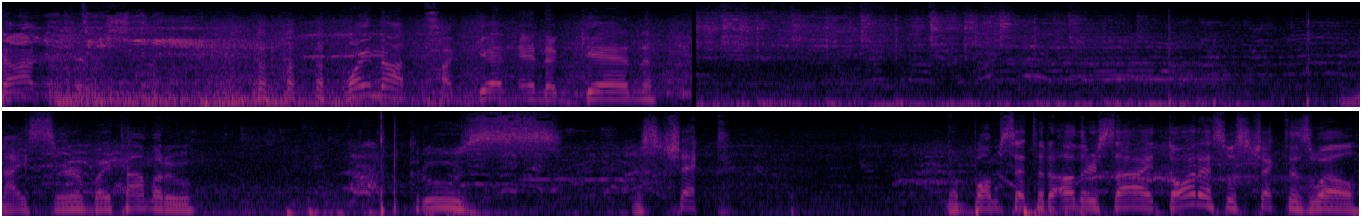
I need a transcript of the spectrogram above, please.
not? Why not? Again and again. Nice serve by Tamaru. Cruz was checked. The bump set to the other side. Torres was checked as well.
